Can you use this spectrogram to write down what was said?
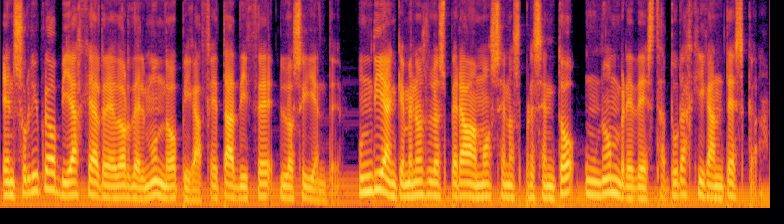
En su libro Viaje alrededor del mundo, Pigafetta dice lo siguiente. Un día en que menos lo esperábamos se nos presentó un hombre de estatura gigantesca.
